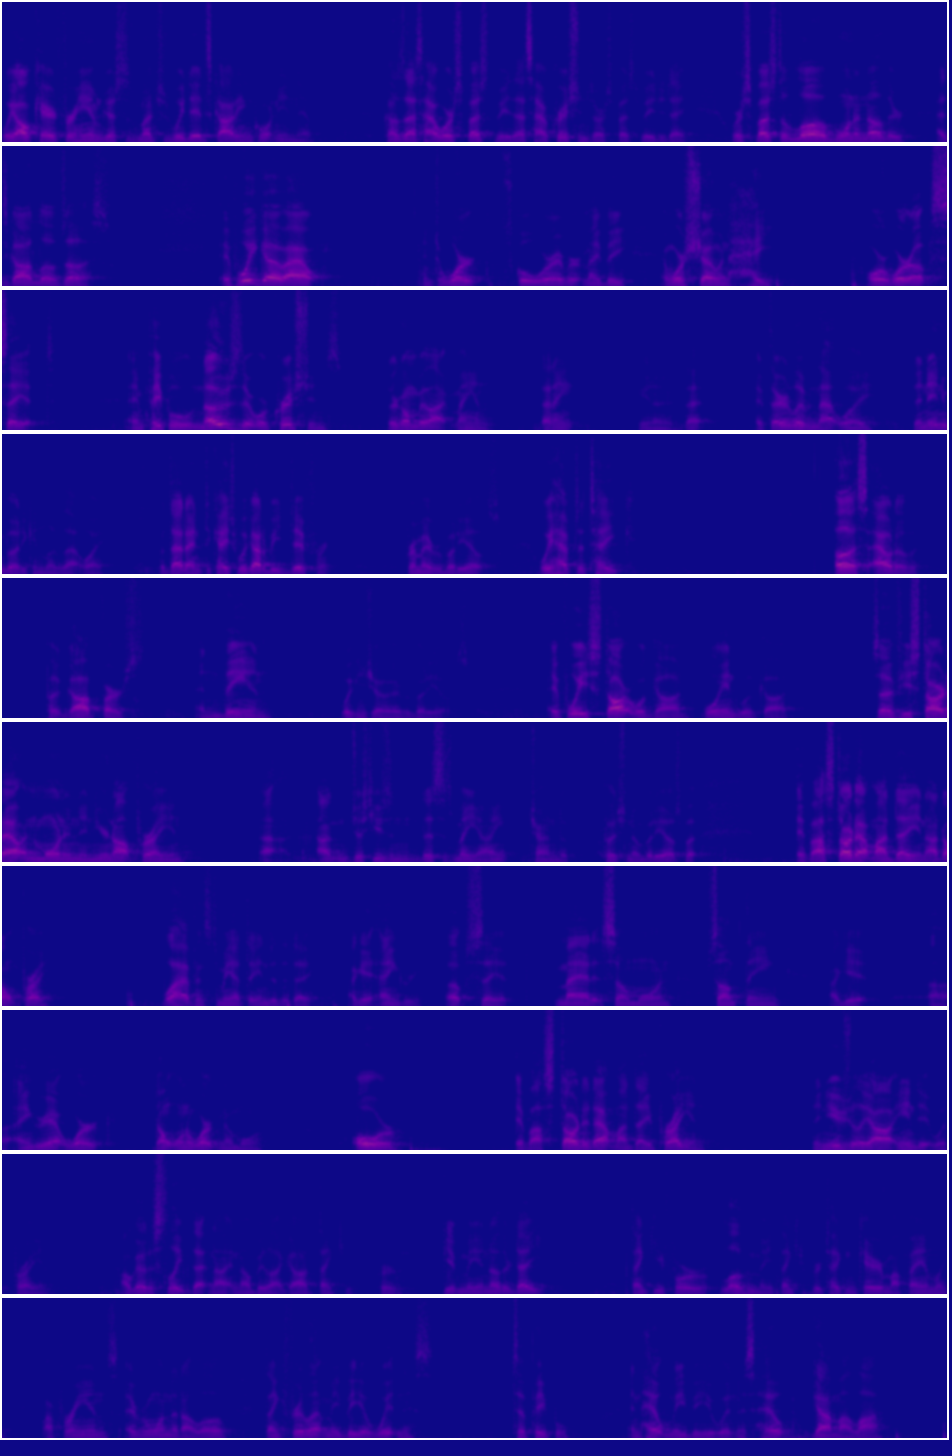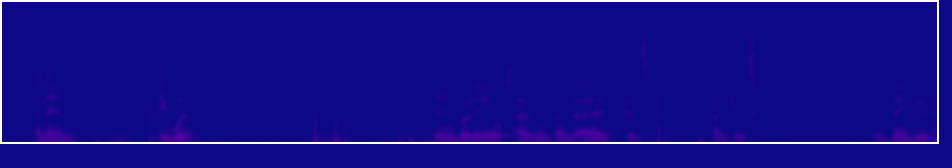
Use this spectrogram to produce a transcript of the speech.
We all cared for him just as much as we did Scotty and Courtney them. Because that's how we're supposed to be. That's how Christians are supposed to be today. We're supposed to love one another as God loves us. If we go out into work, school, wherever it may be, and we're showing hate or we're upset, and people knows that we're Christians, they're going to be like, man, that ain't, you know, that if they're living that way, then anybody can live that way. But that ain't the case. We got to be different from everybody else. We have to take us out of it, put God first, and then we can show everybody else. If we start with God, we'll end with God. So if you start out in the morning and you're not praying, I, I'm just using this as me. I ain't trying to push nobody else, but if I start out my day and I don't pray, what happens to me at the end of the day? I get angry, upset, mad at someone, something. I get uh, angry at work, don't want to work no more. Or if I started out my day praying, then usually I'll end it with praying. I'll go to sleep that night and I'll be like, God, thank you for giving me another day. Thank you for loving me. Thank you for taking care of my family, my friends, everyone that I love. Thank you for letting me be a witness to people and help me be a witness, help guide my life. And then He will. Does anybody else have anything to add? Because I think it's, it's been good.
